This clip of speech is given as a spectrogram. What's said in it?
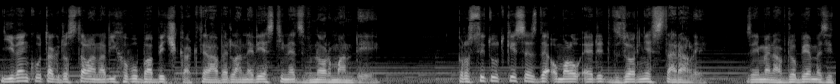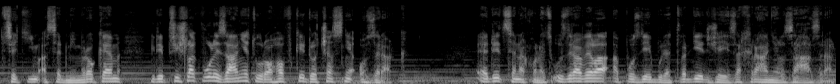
Dívenku tak dostala na výchovu babička, která vedla nevěstinec v Normandii. Prostitutky se zde o malou Edith vzorně starali, zejména v době mezi třetím a sedmým rokem, kdy přišla kvůli zánětu rohovky dočasně o zrak. Edith se nakonec uzdravila a později bude tvrdit, že ji zachránil zázrak.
